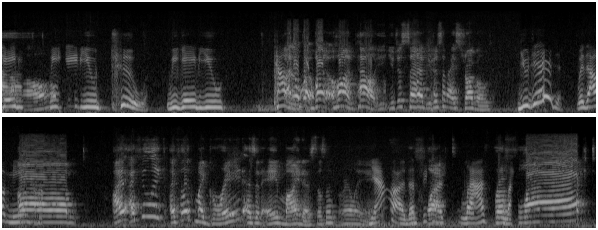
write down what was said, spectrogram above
gave, we gave you two. We gave you. I know, but, but hold on, pal. You, you just said you just said I struggled. You did without me. Um, I, I feel like I feel like my grade as an A minus doesn't really yeah, that's reflect. because last. last reflect.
